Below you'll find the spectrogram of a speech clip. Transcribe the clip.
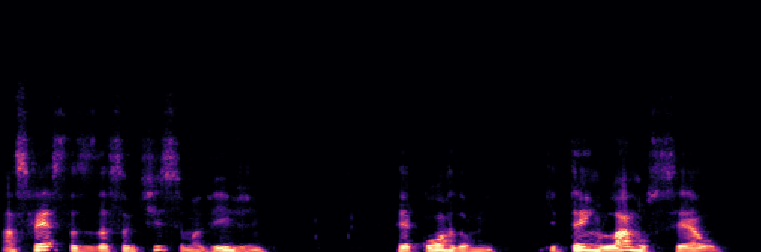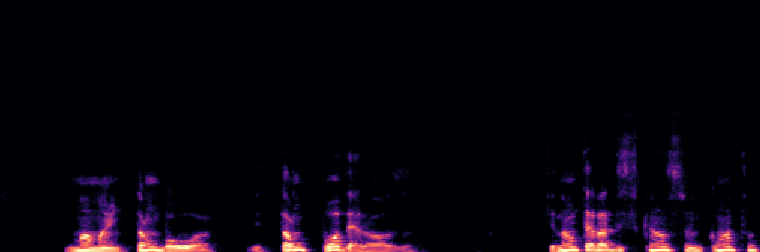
As festas da Santíssima Virgem recordam-me que tenho lá no céu uma mãe tão boa e tão poderosa que não terá descanso enquanto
